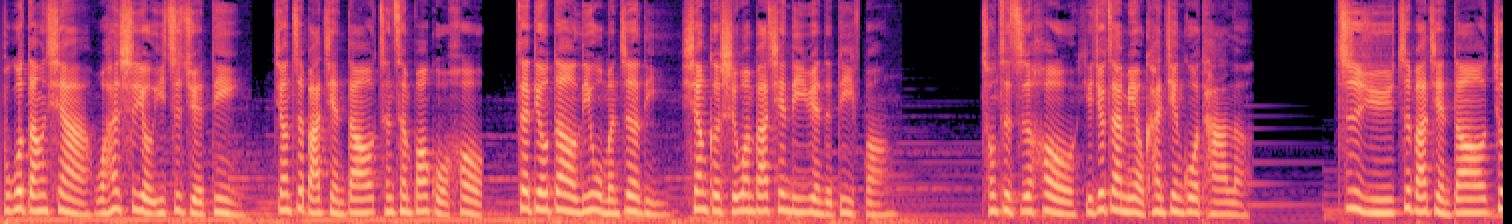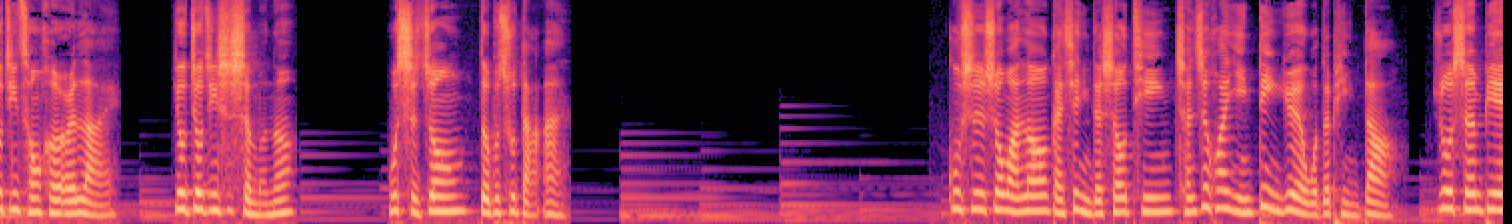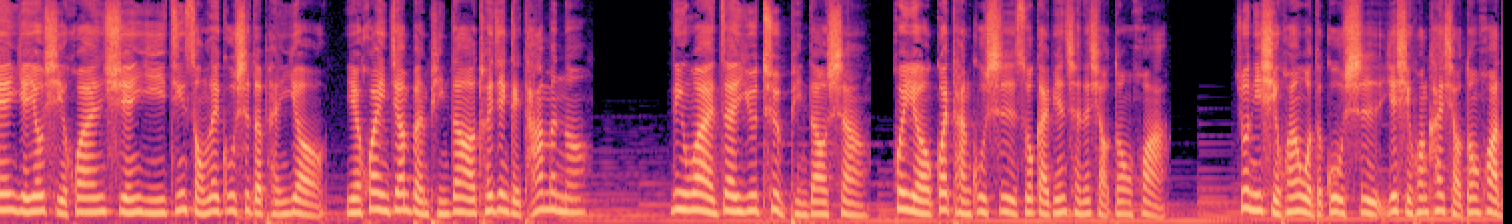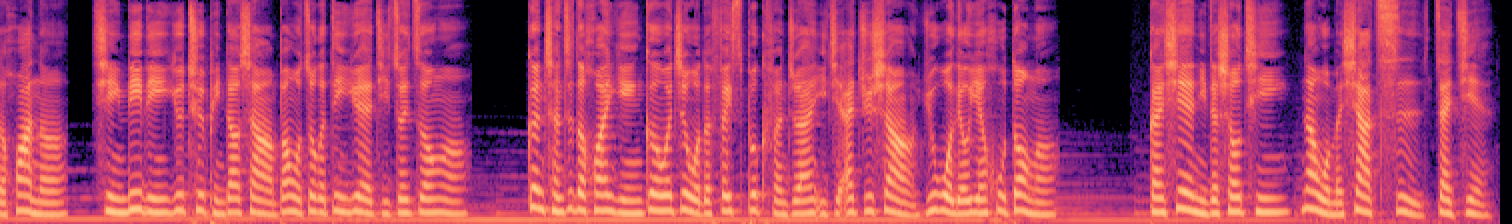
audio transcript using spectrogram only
不过当下，我和室友一致决定，将这把剪刀层层包裹后，再丢到离我们这里相隔十万八千里远的地方。从此之后，也就再没有看见过它了。至于这把剪刀究竟从何而来，又究竟是什么呢？我始终得不出答案。故事说完喽，感谢你的收听，诚挚欢迎订阅我的频道。若身边也有喜欢悬疑惊悚类故事的朋友，也欢迎将本频道推荐给他们呢。另外，在 YouTube 频道上会有怪谈故事所改编成的小动画。若你喜欢我的故事，也喜欢看小动画的话呢，请莅临 YouTube 频道上帮我做个订阅及追踪哦。更诚挚的欢迎各位至我的 Facebook 粉专以及 IG 上与我留言互动哦。感谢你的收听，那我们下次再见。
